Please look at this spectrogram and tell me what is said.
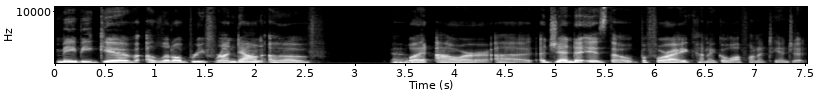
maybe give a little brief rundown of Yeah. what our uh, agenda is though before i kind of go off on a tangent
